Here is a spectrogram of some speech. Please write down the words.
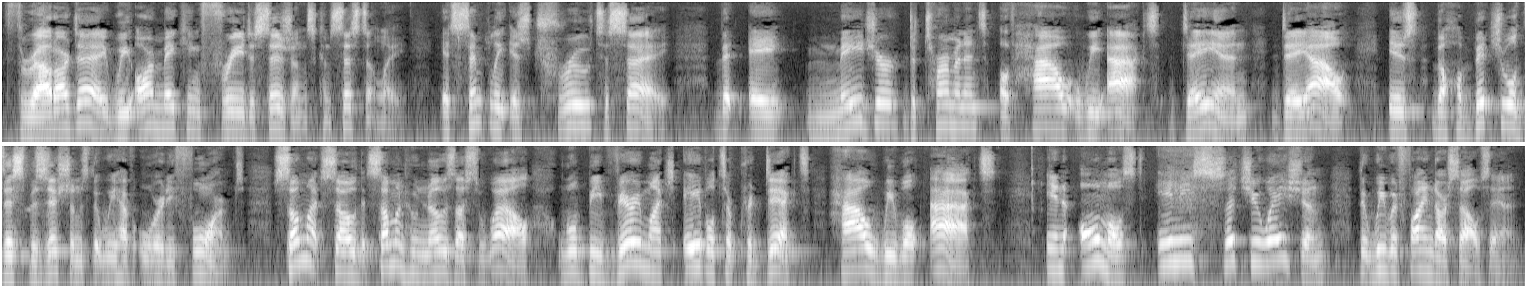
throughout our day, we are making free decisions consistently. It simply is true to say that a major determinant of how we act day in, day out, is the habitual dispositions that we have already formed. So much so that someone who knows us well will be very much able to predict how we will act in almost any situation that we would find ourselves in.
